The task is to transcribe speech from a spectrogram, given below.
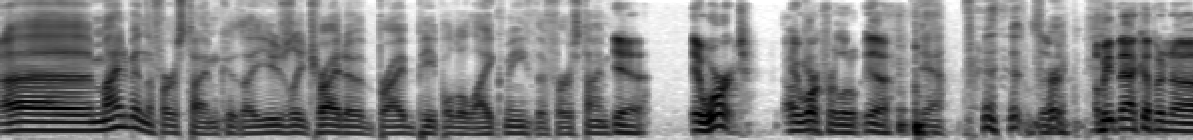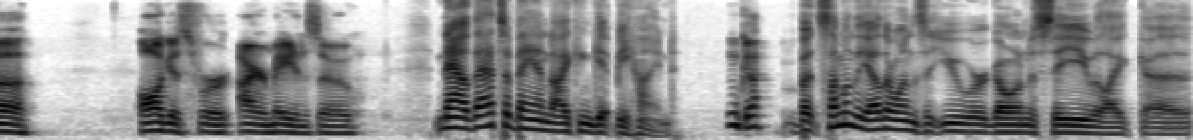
Uh, might have been the first time because I usually try to bribe people to like me the first time. Yeah, it worked. Okay. It worked for a little. Yeah, yeah. so, I'll be back up in uh August for Iron Maiden. So now that's a band I can get behind. Okay. But some of the other ones that you were going to see, like uh,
